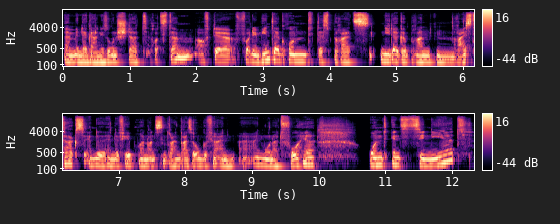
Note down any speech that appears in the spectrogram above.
ähm, in der Garnisonstadt Potsdam auf der vor dem Hintergrund des bereits niedergebrannten Reichstags Ende, Ende Februar 1933, ungefähr ein, ein Monat vorher und inszeniert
